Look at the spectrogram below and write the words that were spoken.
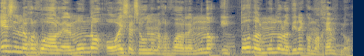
es el mejor jugador del mundo o es el segundo mejor jugador del mundo y todo el mundo lo tiene como ejemplo.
